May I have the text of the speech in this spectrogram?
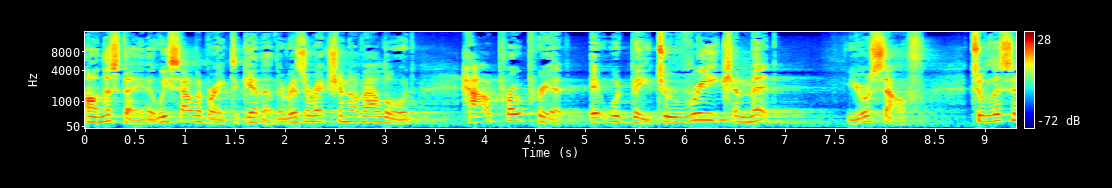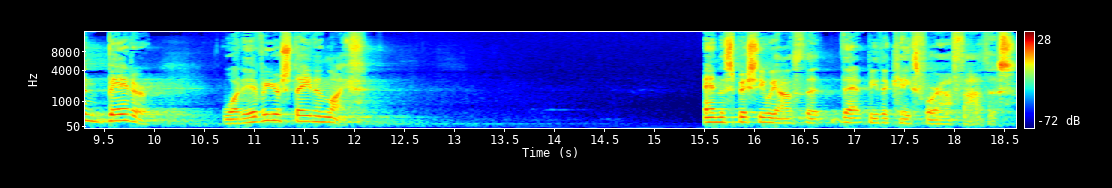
On this day that we celebrate together the resurrection of our Lord, how appropriate it would be to recommit yourself to listen better, whatever your state in life. And especially, we ask that that be the case for our fathers.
